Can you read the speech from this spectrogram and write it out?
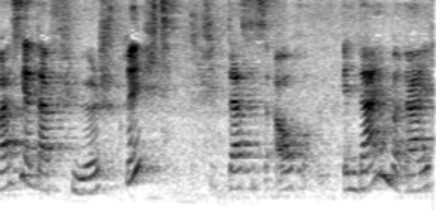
Was ja dafür spricht, dass es auch in deinem Bereich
